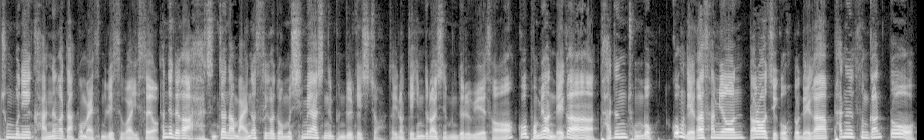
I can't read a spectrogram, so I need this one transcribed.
충분히 가능하다고 말씀드릴 수가 있어요. 현재 내가 아 진짜 나 마이너스가 너무 심해 하시는 분들 계시죠. 자, 이렇게 힘들어 하시는 분들을 위해서 꼭 보면 내가 받은 종목 꼭 내가 사면 떨어지고 또 내가 파는 순간 또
